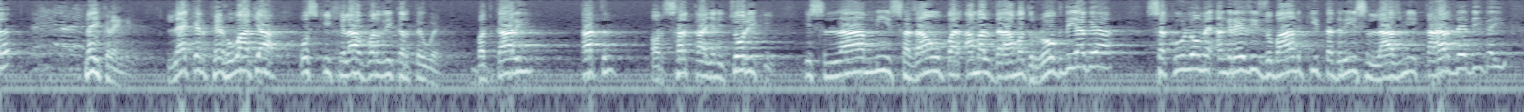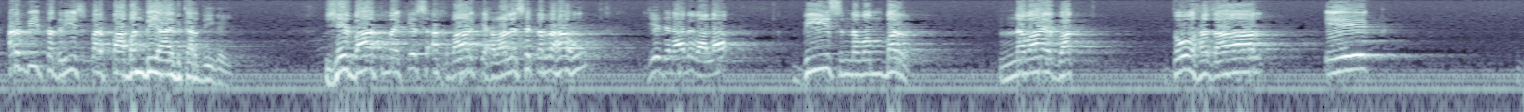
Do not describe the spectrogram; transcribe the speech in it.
نہیں کریں گے۔ لیکن پھر ہوا کیا؟ اس کی خلاف ورزی کرتے ہوئے بدکاری، قتل اور سرکا یعنی چوری کی اسلامی سزاؤں پر عمل درامد روک دیا گیا۔ سکولوں میں انگریزی زبان کی تدریس لازمی قرار دے دی گئی۔ عربی تدریس پر پابندی عائد کر دی گئی۔ یہ بات میں کس اخبار کے حوالے سے کر رہا ہوں؟ یہ جناب والا بیس نومبر نوائے وقت دو ہزار ایک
